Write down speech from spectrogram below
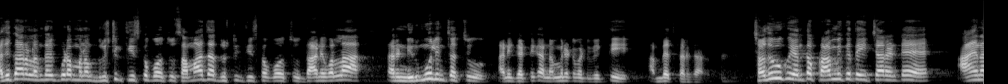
అధికారులందరికీ కూడా మనం దృష్టికి తీసుకోపోవచ్చు సమాజ దృష్టికి తీసుకోపోవచ్చు దానివల్ల దాన్ని నిర్మూలించవచ్చు అని గట్టిగా నమ్మినటువంటి వ్యక్తి అంబేద్కర్ గారు. చదువుకు ఎంత ప్రాముఖ్యత ఇచ్చారంటే ఆయన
